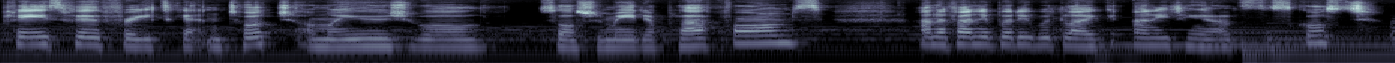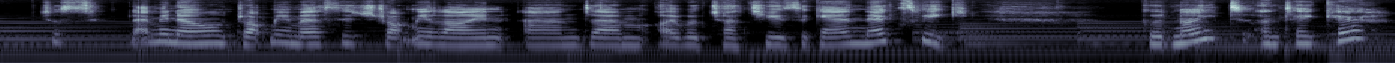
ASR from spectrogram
Please feel free to get in touch on my usual social media platforms. And if anybody would like anything else discussed, just let me know. Drop me a message, drop me a line, and um, I will chat to you again next week. Good night and take care.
